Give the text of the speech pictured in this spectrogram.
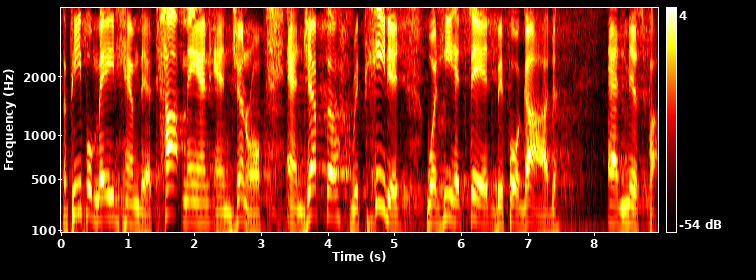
The people made him their top man and general, and Jephthah repeated what he had said before God at Mizpah.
